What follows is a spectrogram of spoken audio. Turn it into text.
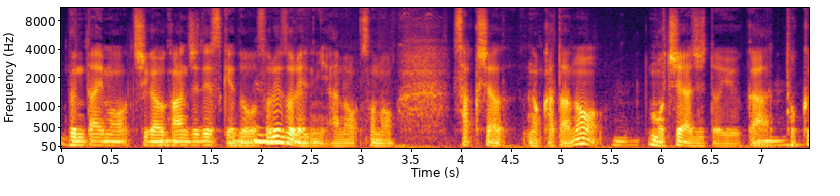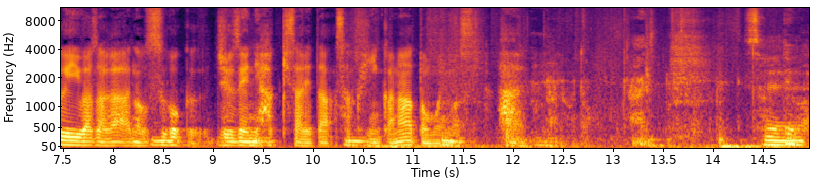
文体も違う感じですけど、それぞれにあのその作者の方の持ち味というか、得意技があのすごく従前に発揮された作品かなと思います。はい、はいそれでは、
